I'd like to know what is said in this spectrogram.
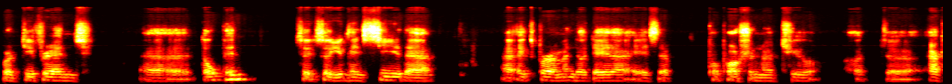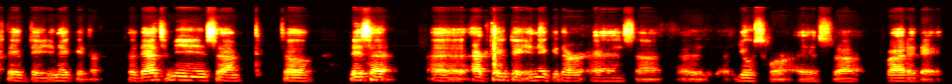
for different uh, doping. So, so you can see the uh, experimental data is uh, proportional to uh, the activity indicator. So that means uh, so this uh, activity indicator is useful, is validated.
